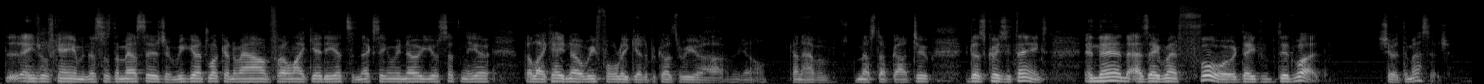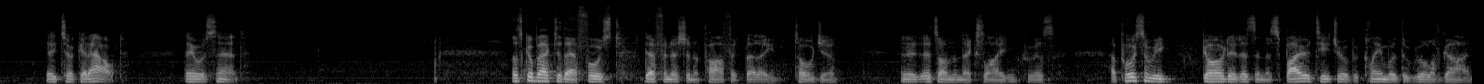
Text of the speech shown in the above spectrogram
the angels came and this is the message and we got looking around feeling like idiots and next thing we know you're sitting here they're like hey no we fully get it because we uh, you know kind of have a messed up god too who does crazy things. And then as they went forward they did what? Shared the message. They took it out. They were sent. Let's go back to that first definition of prophet that i told you. And it's on the next slide chris. A person regarded as an inspired teacher or proclaimer of the will of god.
